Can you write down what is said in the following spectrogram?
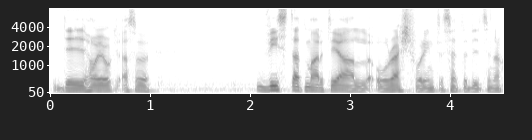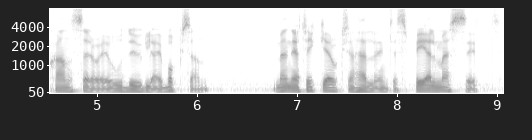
det har ju också, alltså visst att Martial och Rashford inte sätter dit sina chanser och är odugliga i boxen. Men jag tycker också heller inte spelmässigt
